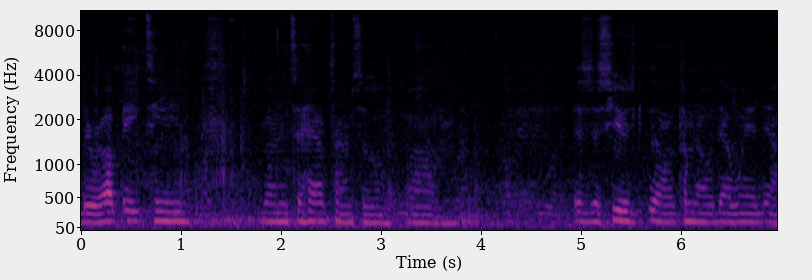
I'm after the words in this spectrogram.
they were up 18 going into halftime, so um, it's just huge coming out with that win. Uh,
